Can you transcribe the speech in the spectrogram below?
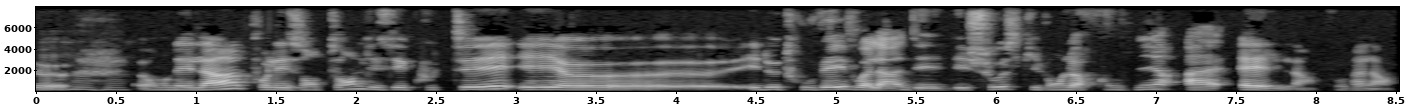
que mmh, mmh, mmh. on est là pour les entendre, les écouter et, euh, et de trouver voilà des, des, choses qui vont leur convenir à elles, voilà.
